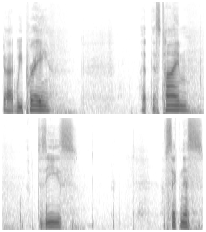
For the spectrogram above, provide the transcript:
God, we pray that this time disease, of sickness,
